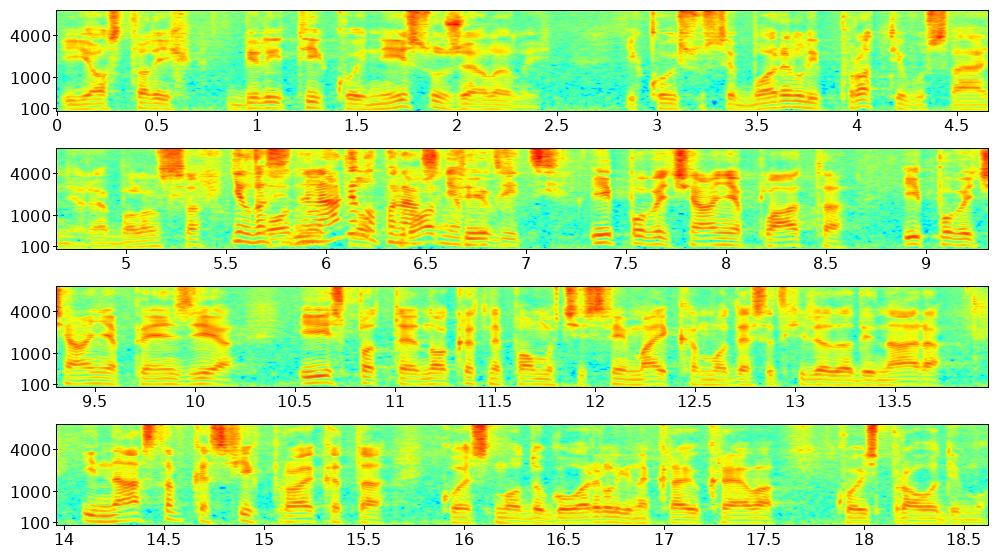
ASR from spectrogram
i ostalih, bili ti koji nisu želeli i koji su se borili protiv usvajanja rebalansa. Je li vas iznenadilo ponašanje opozicije? I povećanja plata i povećanja penzija i isplate jednokratne pomoći svim majkama od 10.000 dinara i nastavka svih projekata koje smo dogovorili na kraju krajeva koji sprovodimo.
